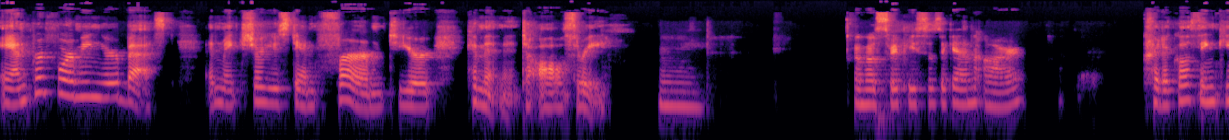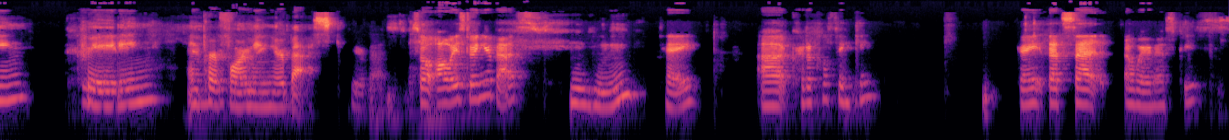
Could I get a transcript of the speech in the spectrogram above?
and performing your best. And make sure you stand firm to your commitment to all three. Mm. And those three pieces again are Critical thinking, creating, and and performing performing. your best. your best. So always doing your best. hmm Okay. Uh, critical thinking. Right. That's that awareness piece.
